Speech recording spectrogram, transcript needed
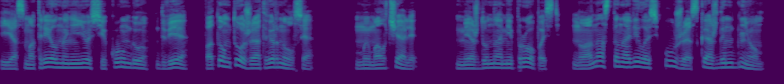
Я смотрел на нее секунду, две, потом тоже отвернулся. Мы молчали. Между нами пропасть, но она становилась уже с каждым днем.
